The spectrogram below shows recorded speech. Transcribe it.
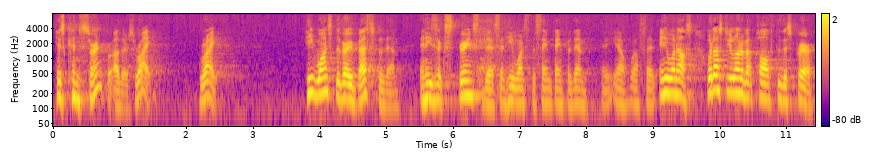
His concern for others, right. Right. He wants the very best for them, and he's experienced this, and he wants the same thing for them. Uh, yeah, well said. Anyone else? What else do you learn about Paul through this prayer?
